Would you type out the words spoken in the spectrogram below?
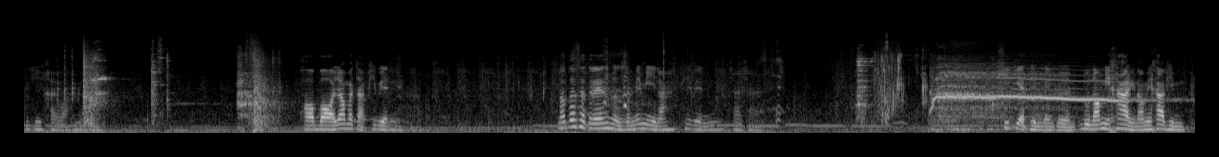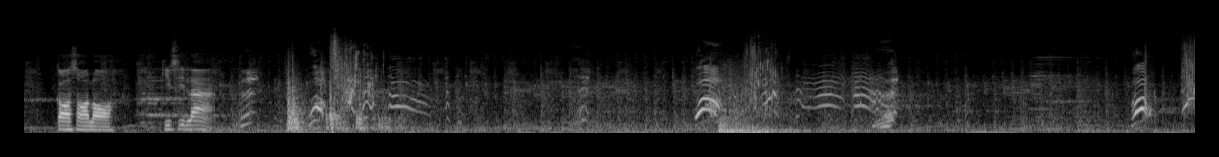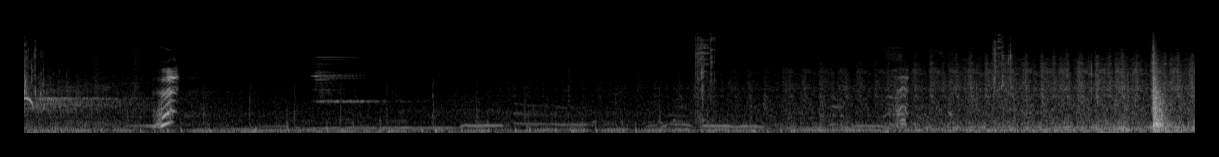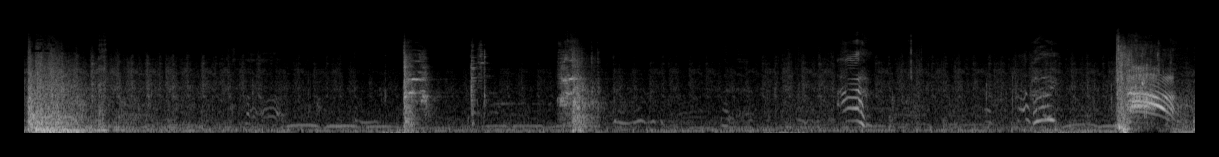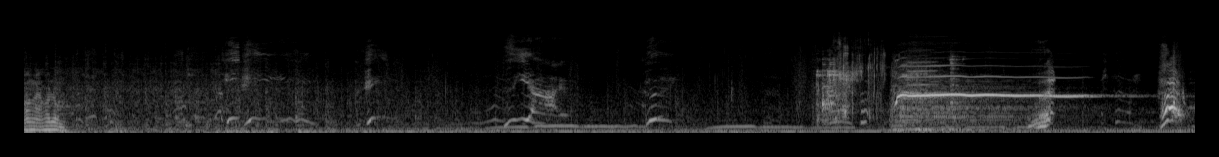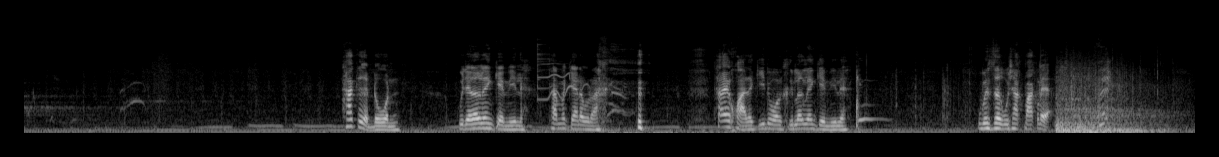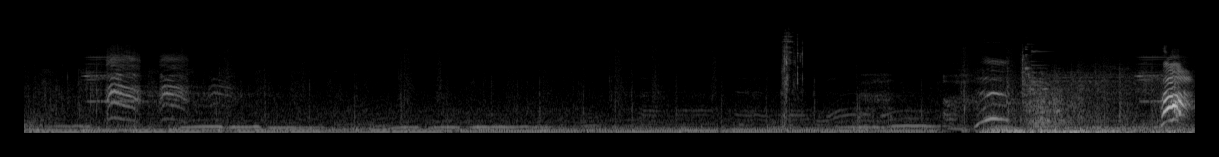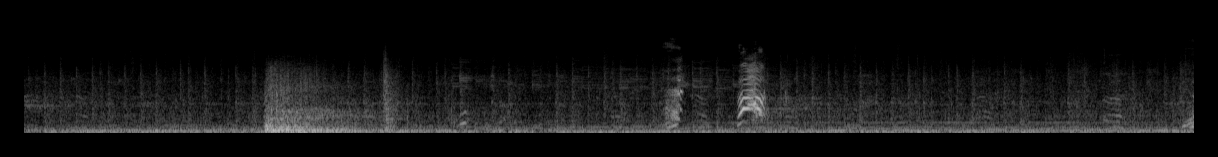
อกี้ใครวะมีคนพอบอย่อมาจากพี่เบนซ์ไงครับดรสเตรนเหมือนจะไม่มีนะ พี่เบนซ์ใช่ใช่ขี้เกียจพิมพ์กันเกิน ดูน้องมีข้าวอีกน้องมีข้าพิมพ์กซอรอกิซิล่า หนุ่มถ้าเกิดโดน กูจะเลิกเล่นเกมนี้เลย ถ้าเมื่อกี้โดนนะ ถ้าไอ้ขวาตะกี้โดนคือเลิกเล่นเกมนี้เลย กูเป็นเซอร์กูชักปักเลยอะ เอ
